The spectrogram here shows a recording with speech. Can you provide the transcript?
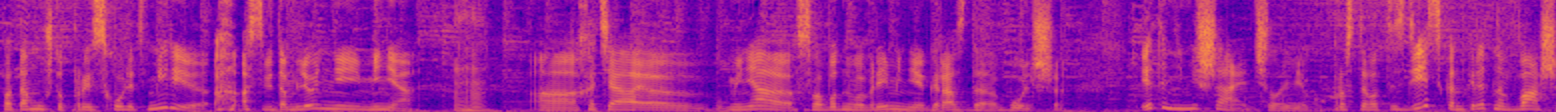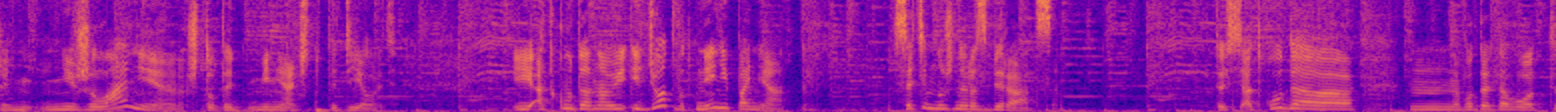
по тому, что происходит в мире, осведомленнее меня. Мгм. А, хотя э, у меня свободного времени гораздо больше. Это не мешает человеку. Просто вот здесь конкретно ваше нежелание что-то менять, что-то делать. И откуда оно идет, вот мне непонятно. С этим нужно разбираться. То есть откуда вот это вот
